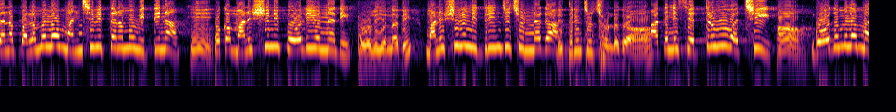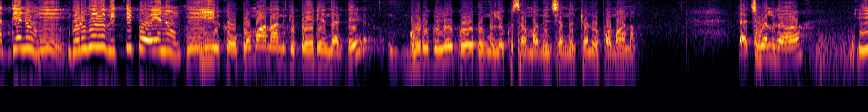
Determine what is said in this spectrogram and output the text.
తన పొలములో మంచి విత్తనము విత్తిన. ఒక మనుష్యుని పోలి ఉన్నది. పోలి ఉన్నది? మనుష్యులు నిద్రించుచుండగా నిద్రించుచుండగా అతని శత్రువు వచ్చి గోధుమల మధ్యను. గురుగులు విత్తిపోయెను. ఈ యొక్క ఉపమానానికి పేరు ఏంటంటే గురుగులు గోధుమలకు సంబంధించినటువంటి ఉపమానం. యాక్చువల్గా ఈ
